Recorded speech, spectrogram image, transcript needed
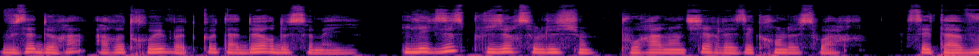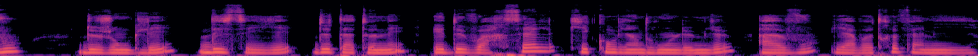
vous aidera à retrouver votre quota d'heures de sommeil. Il existe plusieurs solutions pour ralentir les écrans le soir. C'est à vous de jongler, d'essayer, de tâtonner et de voir celles qui conviendront le mieux à vous et à votre famille.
